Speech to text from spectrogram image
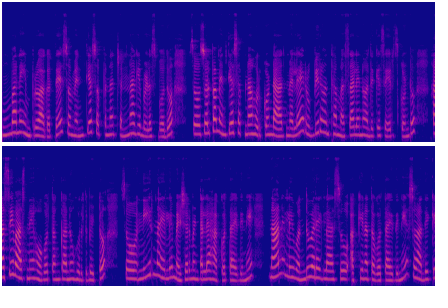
ತುಂಬಾನೇ ಇಂಪ್ರೂವ್ ಆಗುತ್ತೆ. ಸೊ ಮೆಂತ್ಯ ಸೊಪ್ಪನ್ನ ಚೆನ್ನಾಗಿ ಬಳಸ್ಬೋದು. ಸೊ ಸ್ವಲ್ಪ ಮೆಂತ್ಯ ಸೊಪ್ಪನ್ನ ಹುರ್ಕೊಂಡಾದ್ಮೇಲೆ ರುಬ್ಬಿರೋಂಥ ಮಸಾಲೆನೂ ಅದಕ್ಕೆ ಸೇರಿಸ್ಕೊಂಡು ಹಸಿ ವಾಸನೆ ಹೋಗೋ ತನಕನೂ ಹುರಿದ್ಬಿಟ್ಟು, ಸೊ ನೀರನ್ನ ಇಲ್ಲಿ ಮೆಷರ್ಮೆಂಟಲ್ಲೇ ಹಾಕೋತಾ ಇದ್ದೀನಿ. ನಾನಿಲ್ಲಿ ಒಂದೂವರೆ ಗ್ಲಾಸು ಅಕ್ಕಿನ ತಗೋತಾ ಇದ್ದೀನಿ. ಸೊ ಅದಕ್ಕೆ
